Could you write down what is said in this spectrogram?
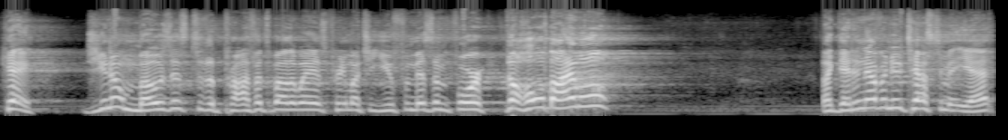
Okay, do you know Moses to the prophets, by the way, is pretty much a euphemism for the whole Bible? Like they didn't have a New Testament yet.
